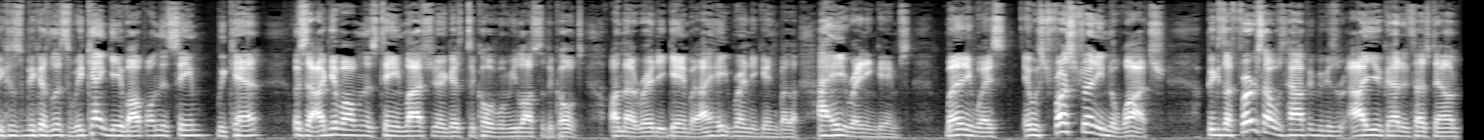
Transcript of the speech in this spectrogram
because because listen, we can't give up on this team. We can't. Listen, I give up on this team last year against the Colts when we lost to the Colts on that rating game, but I hate rating games. By the I hate rating games. But anyways, it was frustrating to watch because at first I was happy because Aiyuk had a touchdown.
